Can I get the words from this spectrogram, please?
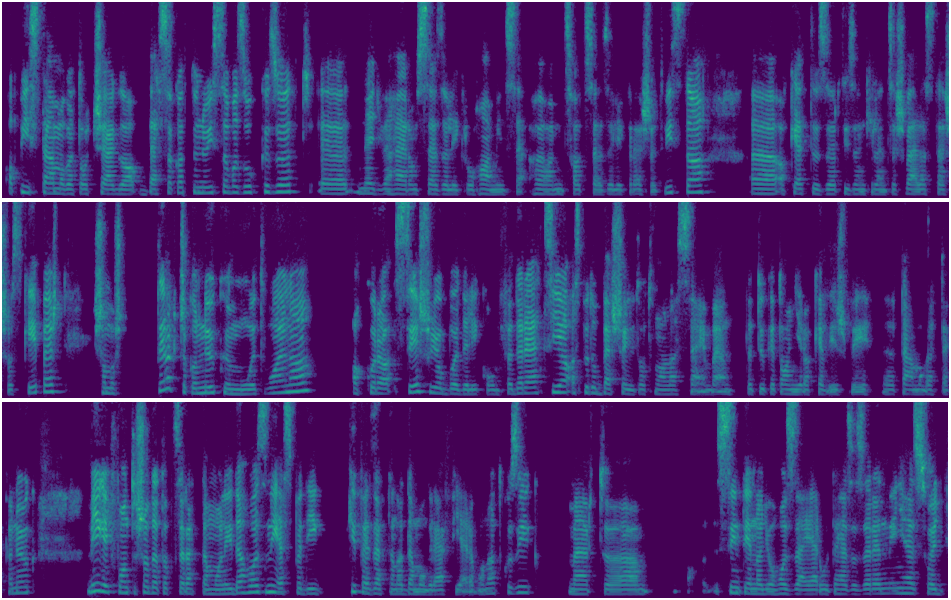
a PISZ támogatottsága beszakadt a női szavazók között, 43%-ról 36%-ra esett vissza a 2019-es választáshoz képest, és ha most tényleg csak a nőkön múlt volna, akkor a szélső jobboldali konfederácia az például be se jutott volna a szemben, tehát őket annyira kevésbé támogatták a nők. Még egy fontos adatot szerettem volna idehozni, ez pedig kifejezetten a demográfiára vonatkozik, mert szintén nagyon hozzájárult ehhez az eredményhez, hogy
